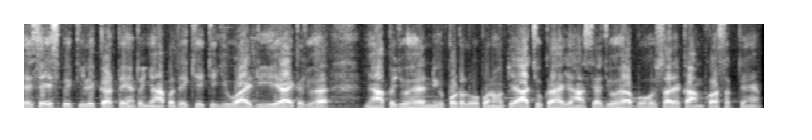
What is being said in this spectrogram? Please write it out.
जैसे इस पर क्लिक करते हैं तो यहाँ पर देखिए कि यू आई डी ए आई का जो है, यहाँ पे जो है न्यू पोर्टल ओपन होकर आ चुका है। यहाँ से जो है आप बहुत सारे काम कर सकते हैं।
